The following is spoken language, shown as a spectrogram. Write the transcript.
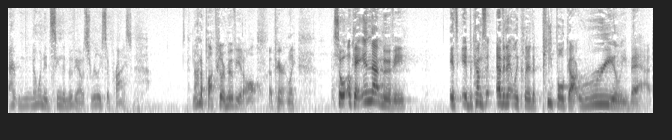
I, no one had seen the movie. I was really surprised. Not a popular movie at all, apparently. So, okay, in that movie, it, it becomes evidently clear that people got really bad,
